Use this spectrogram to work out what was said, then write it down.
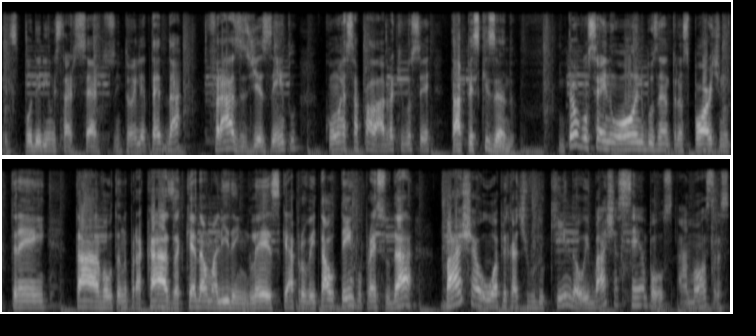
Eles poderiam estar certos. Então ele até dá frases de exemplo com essa palavra que você está pesquisando. Então você aí no ônibus, né, no transporte, no trem, tá voltando para casa, quer dar uma lida em inglês, quer aproveitar o tempo para estudar, baixa o aplicativo do Kindle e baixa samples, amostras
